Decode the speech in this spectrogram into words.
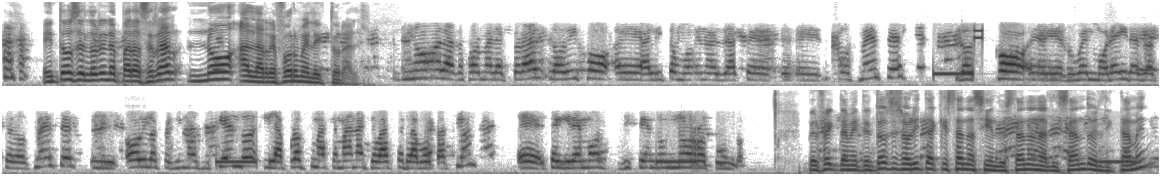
Entonces, Lorena, para cerrar, no a la reforma electoral. Reforma electoral, lo dijo eh, Alito Moreno desde hace eh, dos meses, lo dijo eh, Rubén Moreira desde hace dos meses y hoy lo seguimos diciendo y la próxima semana que va a ser la votación eh, seguiremos diciendo un no rotundo. Perfectamente. Entonces, ahorita, ¿qué están haciendo? ¿Están analizando el dictamen?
